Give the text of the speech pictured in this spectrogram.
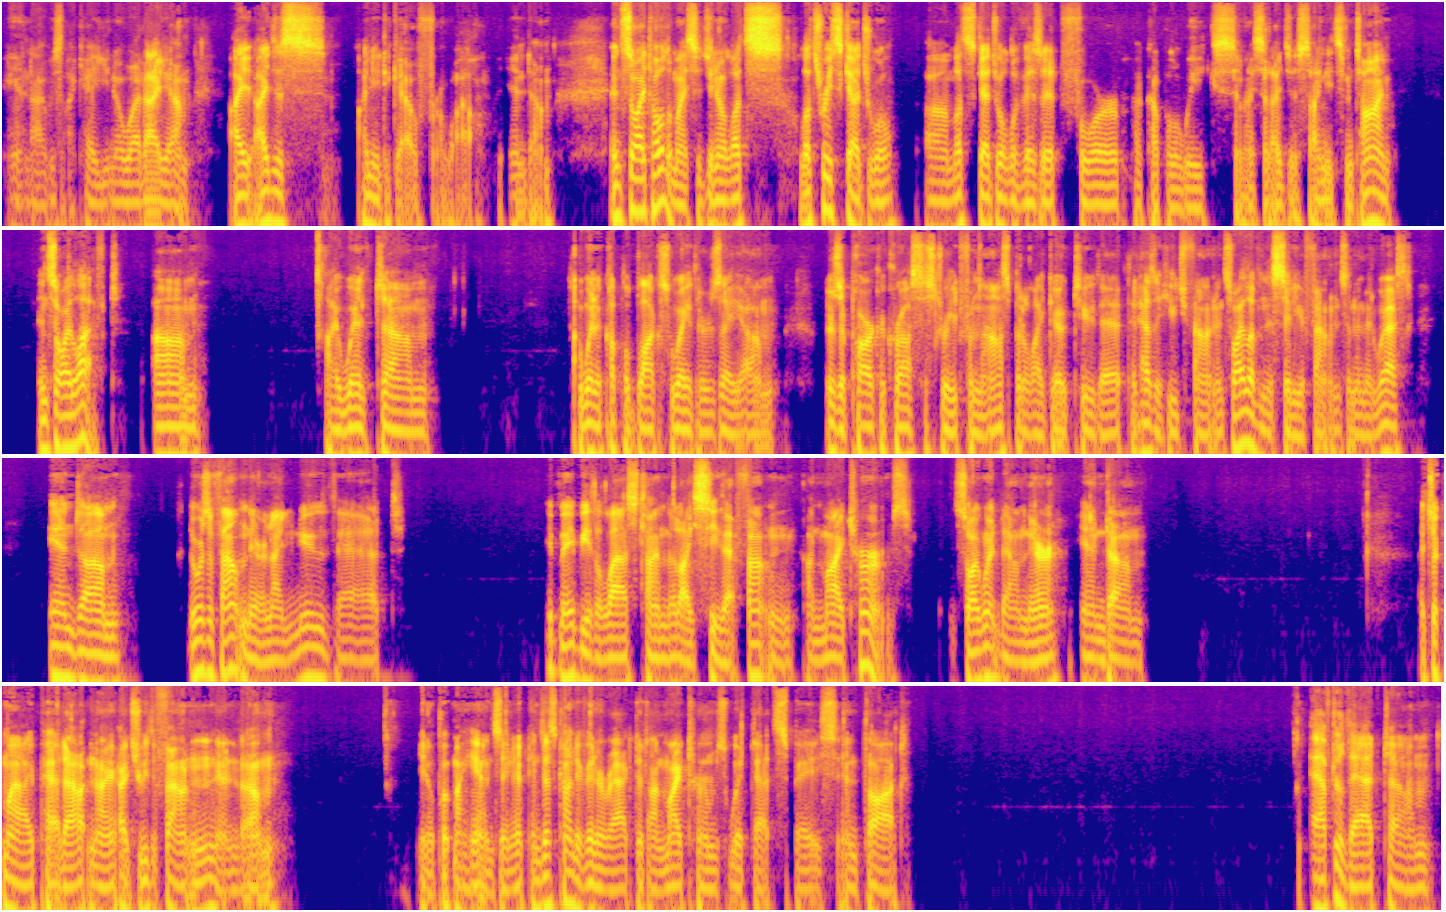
And i was like hey you know what? I um i i just i need to go for a while. And um and so i told him i said you know let's let's reschedule. Um, let's schedule a visit for a couple of weeks. And i said i just i need some time. And so i left. Um i went um i went a couple blocks away. There's a um there's a park across the street from the hospital I go to that that has a huge fountain. And so I live in the city of fountains in the Midwest. And um, there was a fountain there, and I knew that it may be the last time that I see that fountain on my terms. so I went down there and um, I took my iPad out and I, I drew the fountain and um, you know put my hands in it and just kind of interacted on my terms with that space and thought. After that, um,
